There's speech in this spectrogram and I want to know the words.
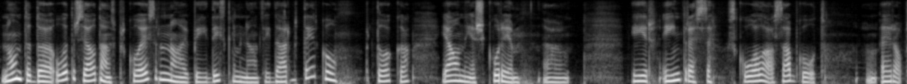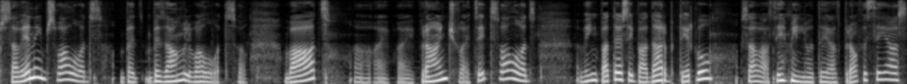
Nu, un tad uh, otrs jautājums, par ko es runāju, bija diskriminācija darba tirgu, par to, ka jaunieši, kuriem uh, ir interese skolās apgūt Eiropas Savienības valodas, bez, bez angļu valodas, vēl vācu vai, vai franču vai citas valodas, viņi patiesībā darba tirgu savās iemīļotajās profesijās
